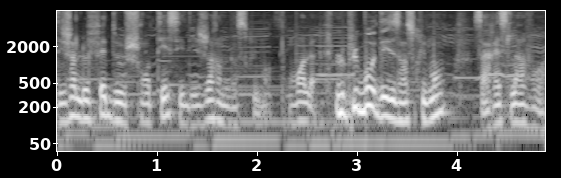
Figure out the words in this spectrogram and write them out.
déjà, le fait de chanter, c'est déjà un instrument. Pour moi, le, plus beau des instruments, ça reste la voix.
